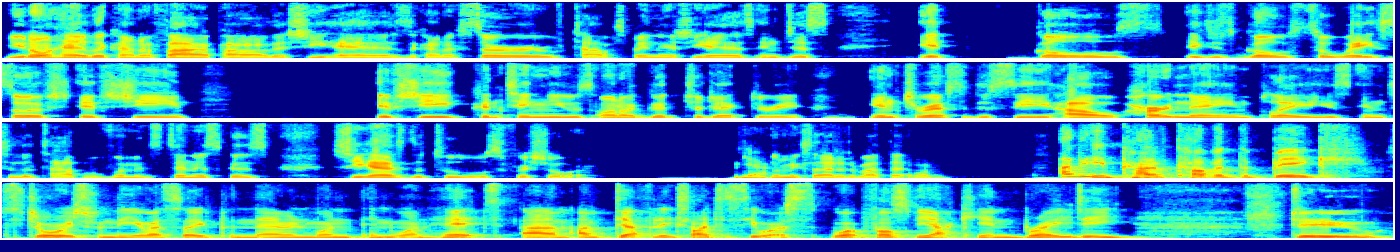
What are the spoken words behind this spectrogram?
you don't have the kind of firepower that she has, the kind of serve top spin that she has, and just it goes, it just goes to waste. So if if she if she continues on a good trajectory, interested to see how her name plays into the top of women's tennis because she has the tools for sure. Yeah. I'm excited about that one. I think you've kind of covered the big stories from the US Open there in one in one hit. Um, I'm definitely excited to see what what Wozniacki and Brady do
